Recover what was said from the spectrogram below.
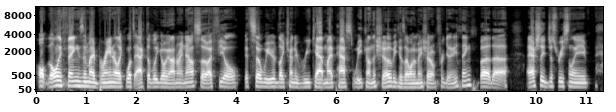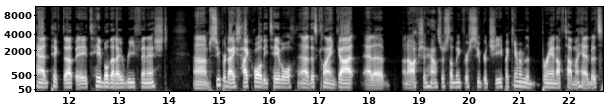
all- The only things in my brain are like what's actively going on right now, so I feel it's so weird like trying to recap my past week on the show because I want to make sure I don't forget anything. But uh, I actually just recently had picked up a table that I refinished, um, super nice, high quality table. Uh, this client got at a an auction house or something for super cheap. I can't remember the brand off the top of my head, but it's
